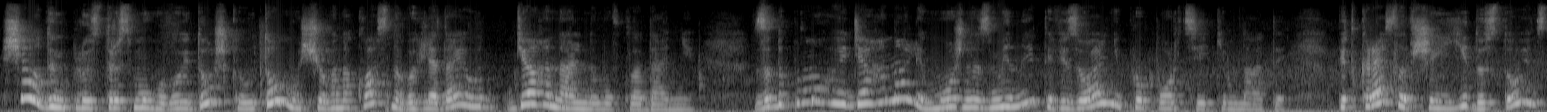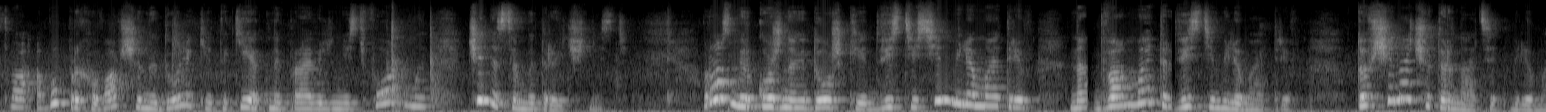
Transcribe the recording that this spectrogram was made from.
Ще один плюс трисмугової дошки у тому, що вона класно виглядає у діагональному вкладанні. За допомогою діагоналі можна змінити візуальні пропорції кімнати, підкресливши її достоїнства або приховавши недоліки, такі як неправильність форми чи несиметричність. Розмір кожної дошки 207 мм на 2 метри 200 мм, товщина 14 мм.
